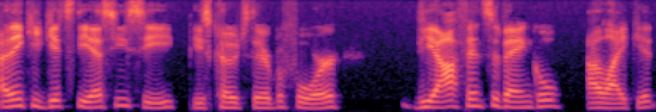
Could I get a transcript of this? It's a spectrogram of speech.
I think he gets the SEC. He's coached there before. The offensive angle, I like it.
